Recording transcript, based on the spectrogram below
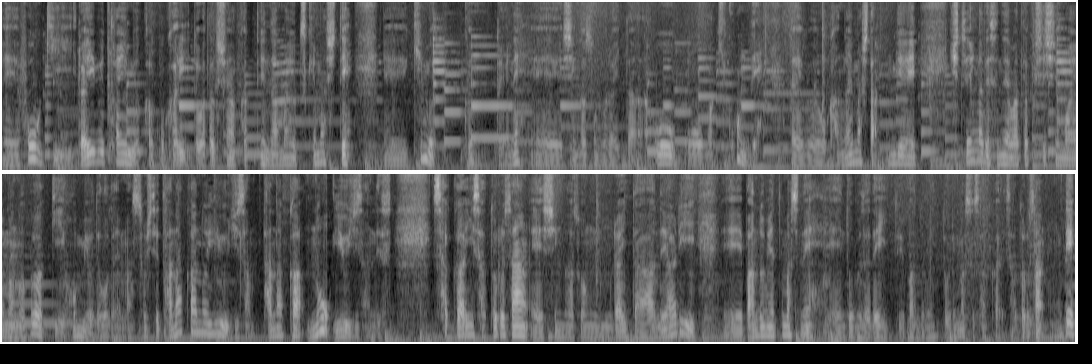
えー、フォーキーライブタイム過去仮と私が勝手に名前を付けまして、えー、キム君というね、えー、シンガーソングライターを巻き込んでライブを考えました。で、出演がですね、私、下山信明本名でございます。そして田中の裕二さん、田中の裕二さんです。酒井悟さん、えー、シンガーソングライターであり、えー、バンドもやってますね。エンド・オブ・ザ・デイというバンドもやっております、酒井悟さん。で、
